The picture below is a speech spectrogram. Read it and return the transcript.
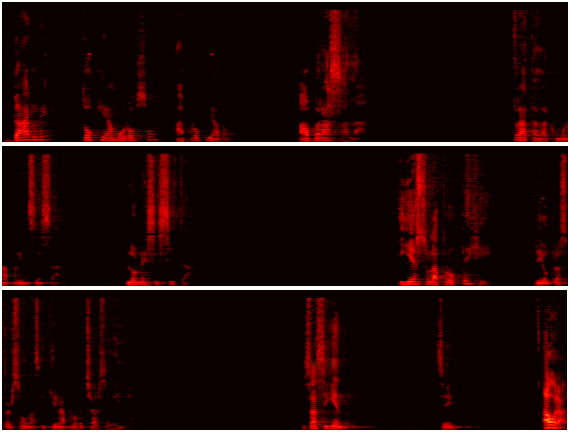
darle toque amoroso apropiado, abrázala, Trátala como una princesa. Lo necesita. Y eso la protege de otras personas que quieren aprovecharse de ella. ¿Me estás siguiendo? ¿Sí? Ahora,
